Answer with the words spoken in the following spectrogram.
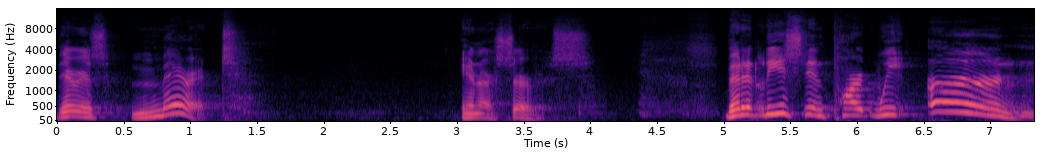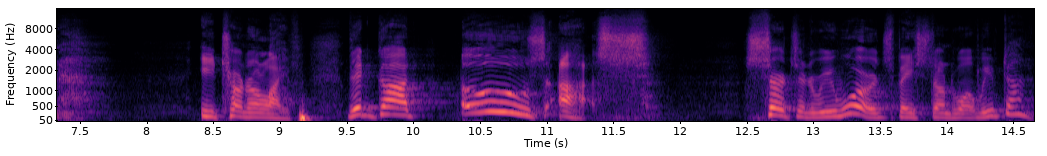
there is merit in our service. That at least in part we earn eternal life. That God owes us certain rewards based on what we've done.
